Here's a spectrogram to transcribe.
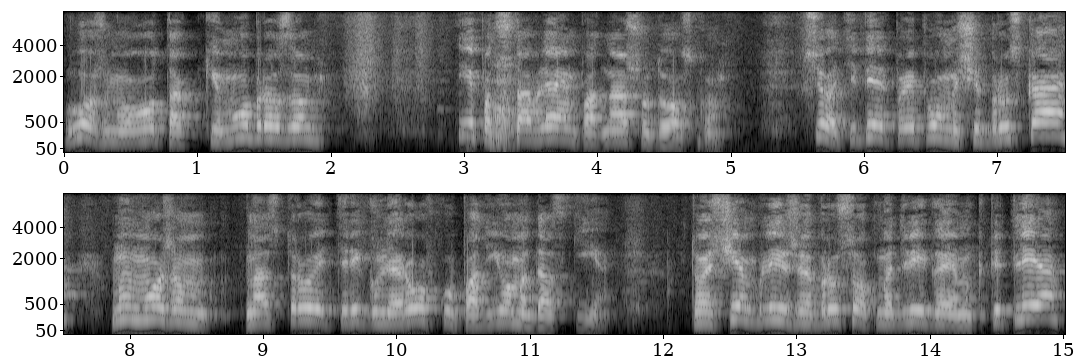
Ложим его вот таким образом и подставляем под нашу доску. Все, теперь при помощи бруска мы можем настроить регулировку подъема доски. То есть чем ближе брусок мы двигаем к петле,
